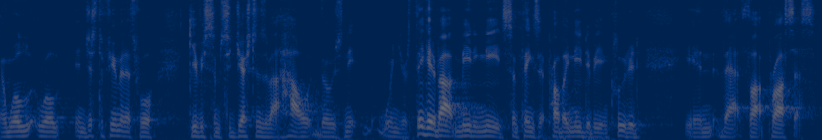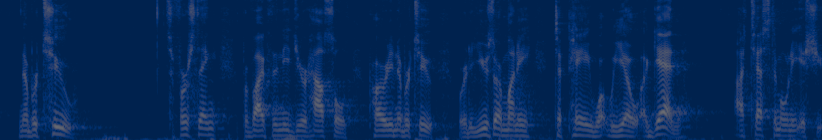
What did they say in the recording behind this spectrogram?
And we'll, we'll, in just a few minutes, we'll give you some suggestions about how those, ne- when you're thinking about meeting needs, some things that probably need to be included in that thought process. Number two, so first thing, provide for the needs of your household. Priority number two, we're to use our money to pay what we owe. Again, a testimony issue,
